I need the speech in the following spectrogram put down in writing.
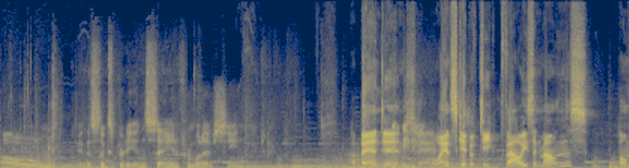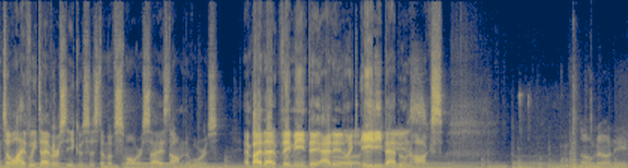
Oh. Okay, this looks pretty insane from what I've seen. Abandoned. Abandoned. Landscape of deep valleys and mountains. Home to a lively, diverse ecosystem of smaller-sized omnivores. And by that, they mean they added in like Oh, 80 jeez. baboon hawks. Oh no, neat.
